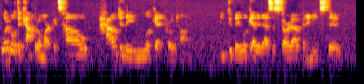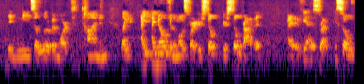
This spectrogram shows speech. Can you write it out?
What about the capital markets? How how do they look at Proton? Do they look at it as a startup and it needs to it needs a little bit more time and like I, I know for the most part you're still you're still private. I- Yes. Right. So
